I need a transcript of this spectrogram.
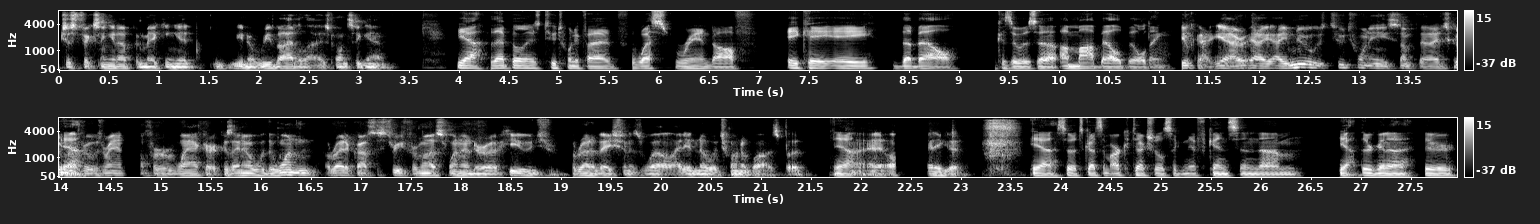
just fixing it up and making it, you know, revitalized once again. Yeah, that building is 225 West Randolph, aka the Bell, because it was a, a Ma Bell building. Okay, yeah, I, I, knew it was 220 something. I just couldn't yeah. remember if it was Randolph or Wacker because I know the one right across the street from us went under a huge renovation as well. I didn't know which one it was, but yeah, uh, any good. Yeah, so it's got some architectural significance, and um, yeah, they're gonna they're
